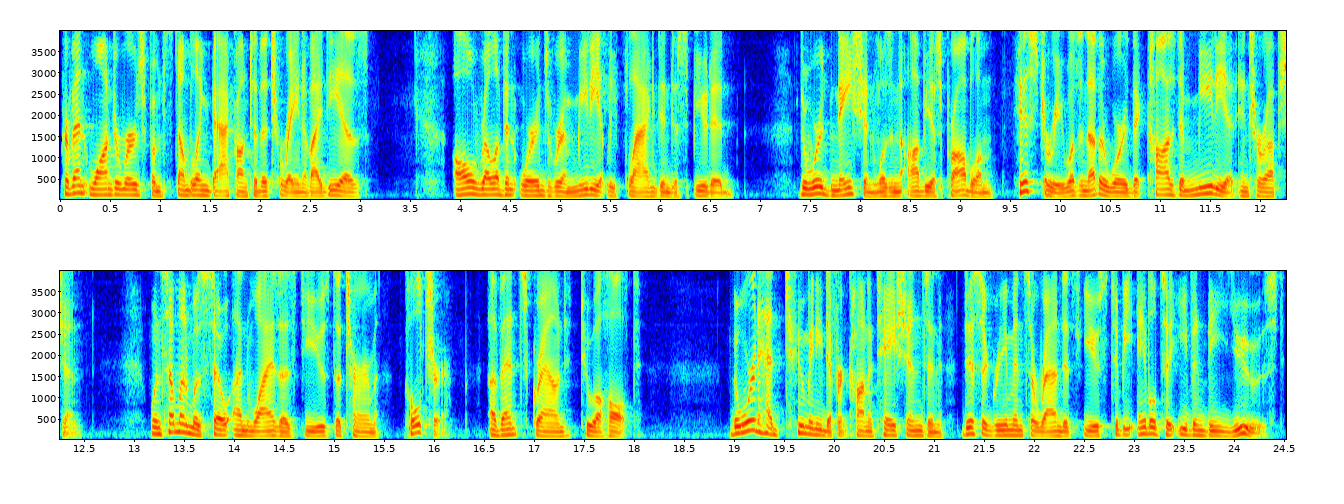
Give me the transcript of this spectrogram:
prevent wanderers from stumbling back onto the terrain of ideas. All relevant words were immediately flagged and disputed. The word nation was an obvious problem. History was another word that caused immediate interruption. When someone was so unwise as to use the term culture, events ground to a halt. The word had too many different connotations and disagreements around its use to be able to even be used.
